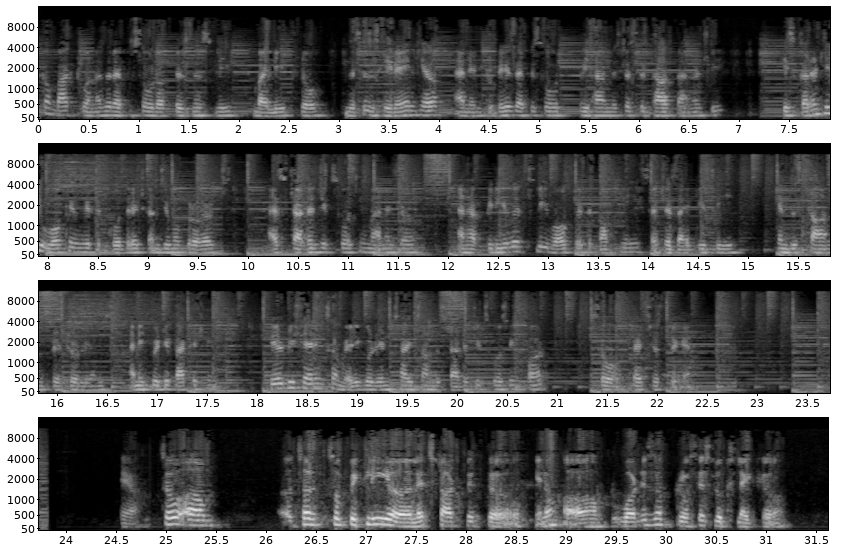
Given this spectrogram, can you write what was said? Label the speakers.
Speaker 1: welcome back to another episode of Business Lead by Leadflow. This is Hiren here, and in today's episode, we have Mr. Siddharth Banerjee. He's currently working with Godrej Consumer Products as strategic sourcing manager and have previously worked with companies such as ITC, Hindustan Petroleum, and Equity Packaging. He'll be sharing some very good insights on the strategic sourcing part. So let's just begin. Yeah. So um, Uh, sir, so quickly, uh, let's start with, uh, you know, uh, what is the process looks like. Uh,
